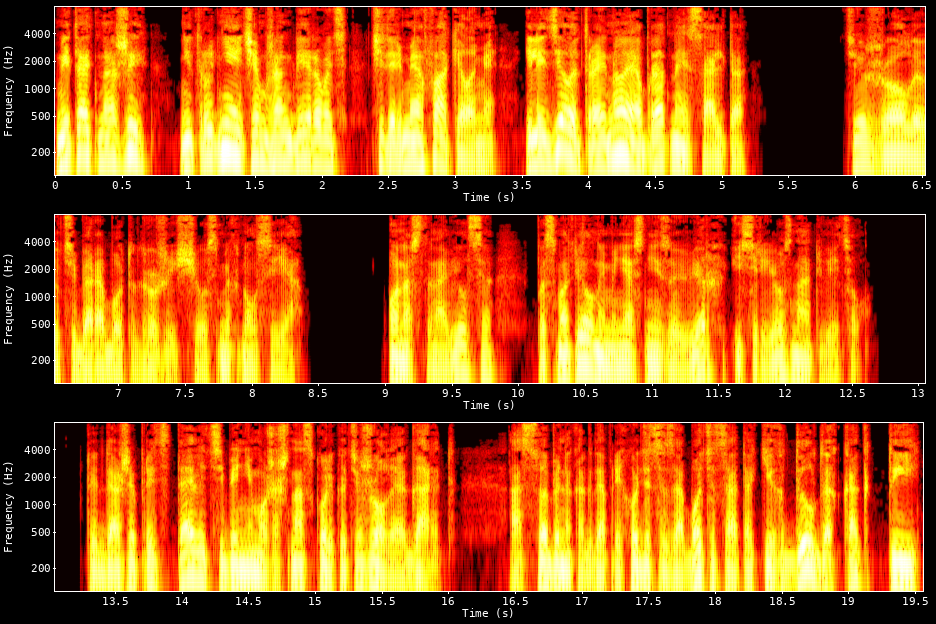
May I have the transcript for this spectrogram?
«Метать ножи не труднее, чем жонглировать четырьмя факелами или делать тройное обратное сальто». «Тяжелая у тебя работа, дружище», — усмехнулся я. Он остановился, посмотрел на меня снизу вверх и серьезно ответил. «Ты даже представить себе не можешь, насколько тяжелая, Гаррет. Особенно, когда приходится заботиться о таких дылдах, как ты».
